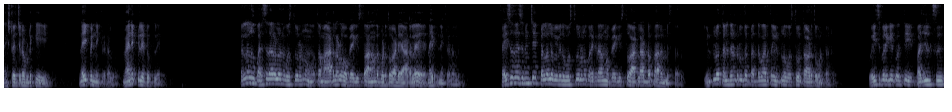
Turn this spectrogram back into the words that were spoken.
నెక్స్ట్ వచ్చేటప్పటికి నైపుణ్య క్రీడలు మ్యానిపులేటివ్ ప్లే పిల్లలు పరిసరాలలోని వస్తువులను తమ ఆటలలో ఉపయోగిస్తూ ఆనందపడుతూ ఆడే ఆటలే నైపుణ్య క్రీడలు. శైశవ దశ నుంచే పిల్లలు వివిధ వస్తువులను పరికరాలను ఉపయోగిస్తూ ఆటలాడడం ప్రారంభిస్తారు. ఇంట్లో తల్లిదండ్రులతో పెద్దవారితో ఇంట్లో వస్తువులతో ఆడుతూ ఉంటారు. వయసు పెరిగే కొద్దీ పజిల్స్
